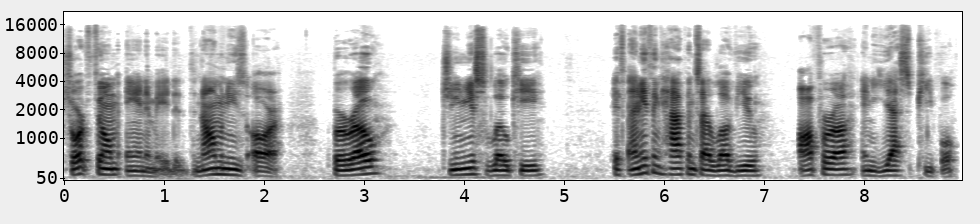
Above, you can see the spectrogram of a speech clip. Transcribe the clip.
short film animated. The nominees are Burrow, Genius Loci, If Anything Happens, I Love You, Opera, and Yes People.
